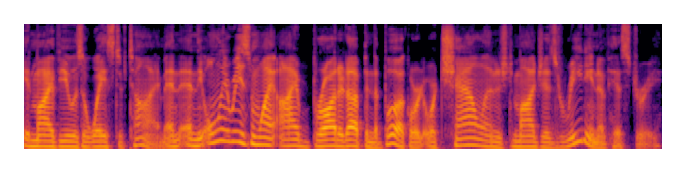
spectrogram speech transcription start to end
in my view, is a waste of time. And, and the only reason why I brought it up in the book or, or challenged Maajid's reading of history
